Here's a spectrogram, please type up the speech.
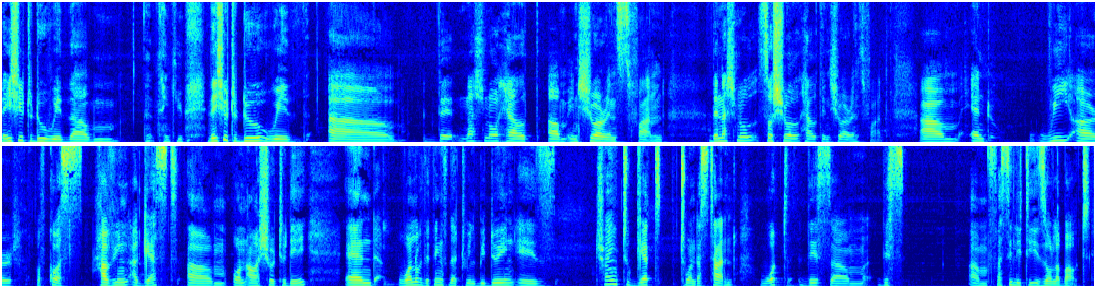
the issue to do with um, thank you the issue to do with uh, the National Health um, Insurance Fund, the National Social Health Insurance Fund, um, and we are, of course, having a guest um, on our show today. And one of the things that we'll be doing is trying to get to understand what this um, this um, facility is all about.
